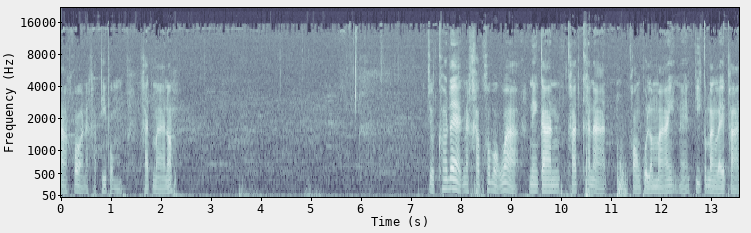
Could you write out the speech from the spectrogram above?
5 ข้อนะครับที่ผมคัดมาเนาะโจทย์ข้อแรกนะครับเขาบอกว่าในการคัดขนาดของผลไม้นะที่กำลังไหลผ่าน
